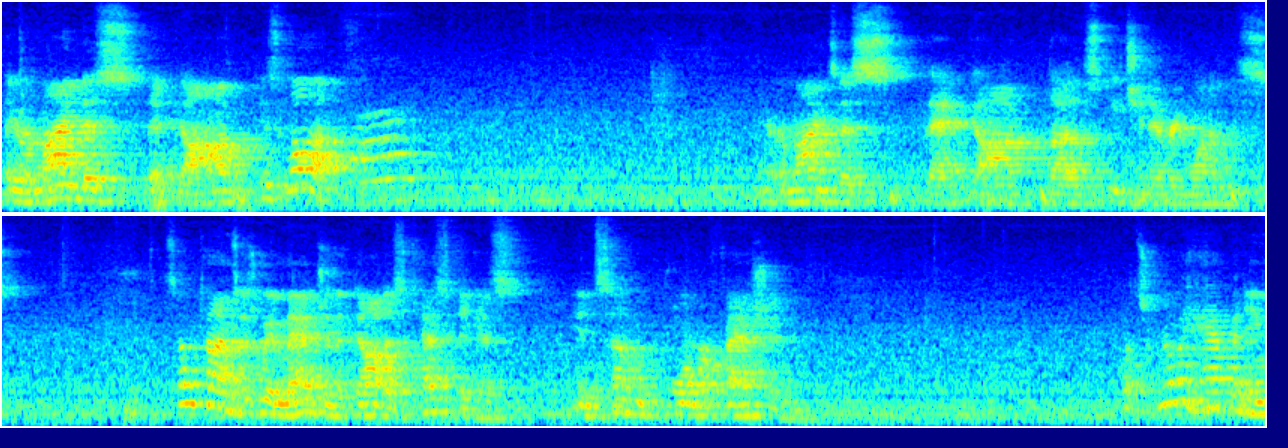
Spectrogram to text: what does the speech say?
they remind us that God is love. And it reminds us that God loves each and every one of us. Sometimes as we imagine that God is testing us, in some form or fashion. What's really happening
